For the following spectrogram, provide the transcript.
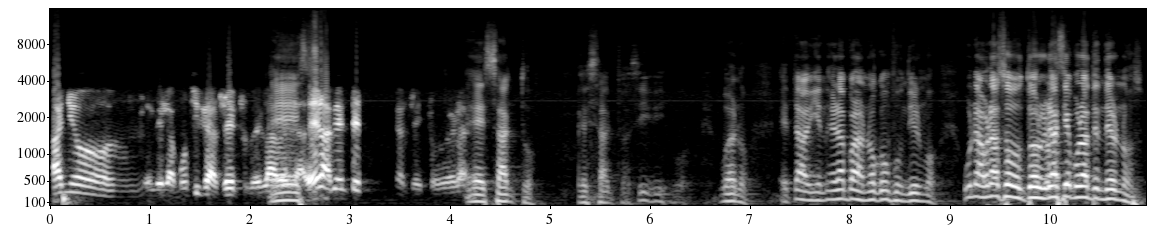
año de la música retro, de la verdaderamente música retro, ¿verdad? Exacto, exacto, así mismo. Bueno, está bien, era para no confundirnos. Un abrazo, doctor, gracias por atendernos.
